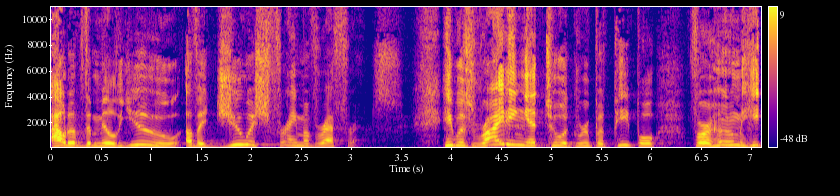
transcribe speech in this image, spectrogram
out of the milieu of a Jewish frame of reference. He was writing it to a group of people for whom he,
